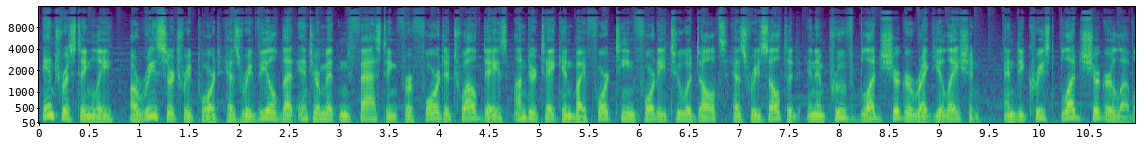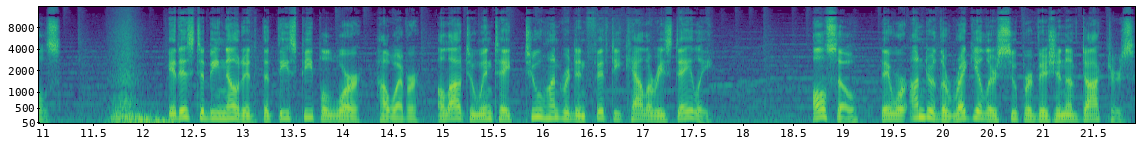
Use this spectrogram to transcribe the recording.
Interestingly, a research report has revealed that intermittent fasting for 4 to 12 days undertaken by 1442 adults has resulted in improved blood sugar regulation and decreased blood sugar levels. It is to be noted that these people were, however, allowed to intake 250 calories daily. Also, they were under the regular supervision of doctors.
